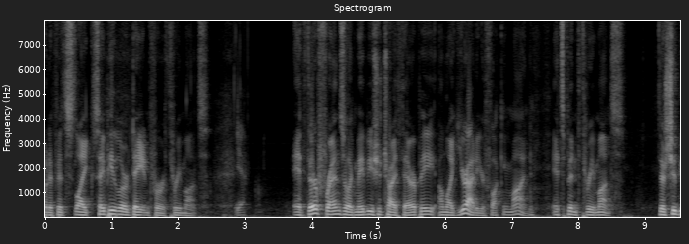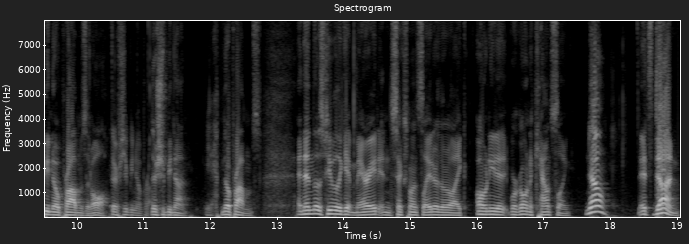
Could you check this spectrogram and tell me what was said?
but if it's like say people are dating for 3 months. If their friends are like maybe you should try therapy, I'm like you're out of your fucking mind. It's been 3 months. There should be no problems at all. There should be no problems. There should be none. Yeah. No problems. And then those people that get married and six months later they're like, "Oh, need it. We're going to counseling." No, it's done.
